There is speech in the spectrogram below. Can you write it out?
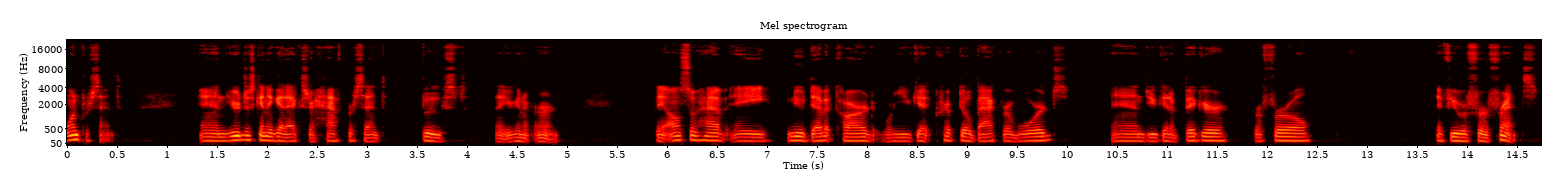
1%. And you're just going to get extra half percent boost that you're going to earn. They also have a new debit card where you get crypto back rewards and you get a bigger referral if you refer friends.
